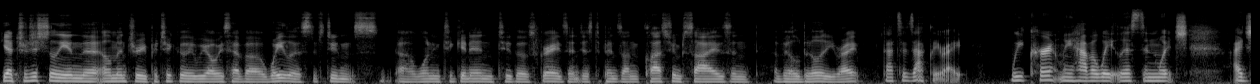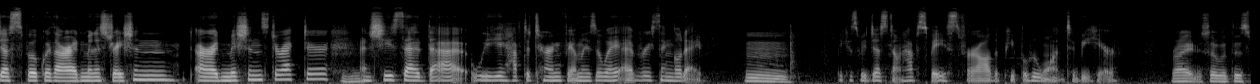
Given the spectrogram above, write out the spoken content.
Yeah, traditionally in the elementary, particularly, we always have a wait list of students uh, wanting to get into those grades, and it just depends on classroom size and availability, right? That's exactly right. We currently have a wait list in which I just spoke with our administration, our admissions director, mm-hmm. and she said that we have to turn families away every single day. Hmm. Because we just don't have space for all the people who want to be here. Right. So with this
